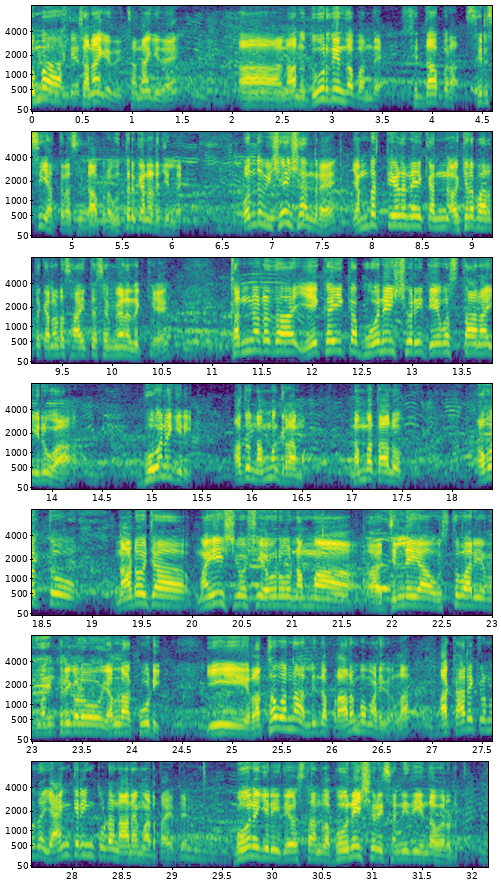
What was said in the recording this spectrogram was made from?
ತುಂಬ ಚೆನ್ನಾಗಿದೆ ಚೆನ್ನಾಗಿದೆ. ನಾನು ದೂರದಿಂದ ಬಂದೆ, ಸಿದ್ದಾಪುರ, ಸಿರ್ಸಿ ಹತ್ತಿರ ಸಿದ್ದಾಪುರ, ಉತ್ತರ ಕನ್ನಡ ಜಿಲ್ಲೆ. ಒಂದು ವಿಶೇಷ ಅಂದರೆ, ಎಂಬತ್ತೇಳನೇ ಕನ್ನ ಅಖಿಲ ಭಾರತ ಕನ್ನಡ ಸಾಹಿತ್ಯ ಸಮ್ಮೇಳನಕ್ಕೆ ಕನ್ನಡದ ಏಕೈಕ ಭುವನೇಶ್ವರಿ ದೇವಸ್ಥಾನ ಇರುವ ಭುವನಗಿರಿ, ಅದು ನಮ್ಮ ಗ್ರಾಮ, ನಮ್ಮ ತಾಲೂಕು. ಅವತ್ತು ನಾಡೋಜ ಮಹೇಶ್ ಜೋಶಿ ಅವರು ನಮ್ಮ ಜಿಲ್ಲೆಯ ಉಸ್ತುವಾರಿ ಮಂತ್ರಿಗಳು ಎಲ್ಲ ಕೂಡಿ ಈ ರಥವನ್ನು ಅಲ್ಲಿಂದ ಪ್ರಾರಂಭ ಮಾಡಿದ್ರಲ್ಲ, ಆ ಕಾರ್ಯಕ್ರಮದ ಆ್ಯಂಕರಿಂಗ್ ಕೂಡ ನಾನೇ ಮಾಡ್ತಾ ಇದ್ದೆ. ಭುವನಗಿರಿ ದೇವಸ್ಥಾನದ ಭುವನೇಶ್ವರಿ ಸನ್ನಿಧಿಯಿಂದ ಹೊರಡ್ತು.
